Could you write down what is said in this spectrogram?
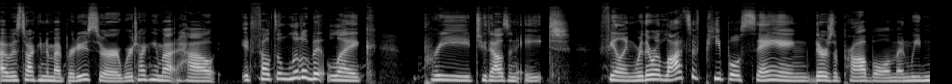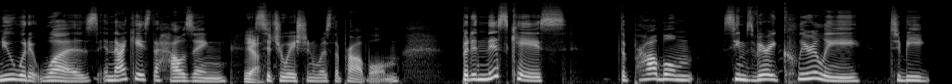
I was talking to my producer. We are talking about how it felt a little bit like pre 2008 feeling where there were lots of people saying there's a problem and we knew what it was. In that case, the housing yeah. situation was the problem. But in this case, the problem seems very clearly to be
